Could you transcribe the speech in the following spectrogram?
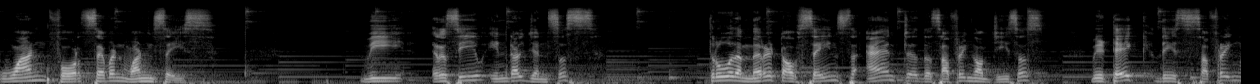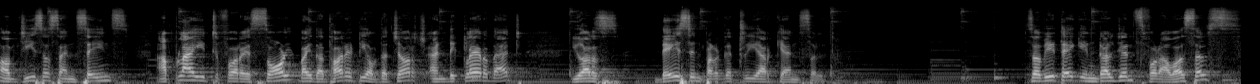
1471 says, We receive indulgences through the merit of saints and the suffering of Jesus. We take the suffering of Jesus and saints, apply it for a soul by the authority of the church, and declare that your days in purgatory are cancelled. So we take indulgence for ourselves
